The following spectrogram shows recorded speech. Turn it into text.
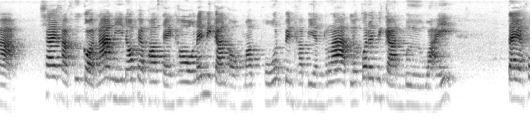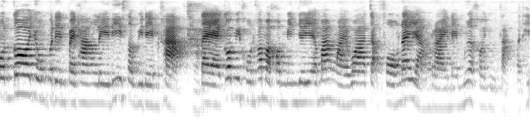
ค่ะ ใช่ค่ะ คือก่อนหน้านี้เนาะแพรวพราวแสงทองได้มีการออกมาโพสต์เป็นทะเบียนราษฎร์แล้วก็ได้มีการเบอร์ไว้ แต่คนก็โยงประเด็นไปทางเลดี้สวีเดนค่ะค่ะ แต่ก็มีคนเข้ามาคอมเมนต์เยอะแยะมากมายว่าจะฟ้องได้อย่างไรในเมื่อเขาอยู่ต่างประเท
